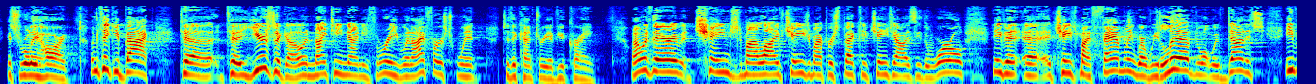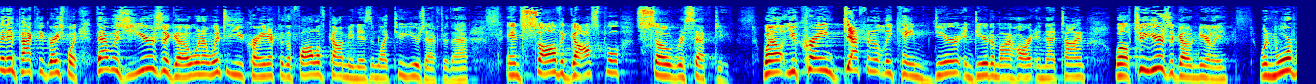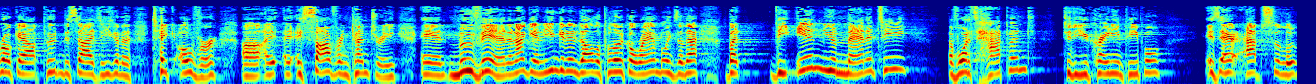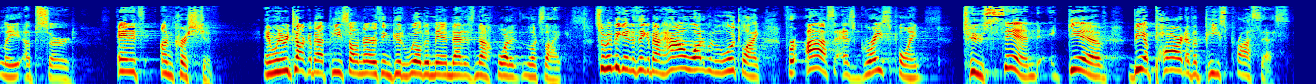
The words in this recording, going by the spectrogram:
It's really hard. Let me take you back to, to years ago in 1993 when I first went to the country of Ukraine. When I went there, it changed my life, changed my perspective, changed how I see the world, even uh, changed my family, where we lived, what we've done. It's even impacted Grace Point. That was years ago when I went to the Ukraine after the fall of communism, like two years after that, and saw the gospel so receptive. Well, Ukraine definitely came dear and dear to my heart in that time. Well, two years ago, nearly, when war broke out, Putin decides that he's going to take over uh, a, a, sovereign country and move in. And again, you can get into all the political ramblings of that, but the inhumanity of what's happened to the Ukrainian people is absolutely absurd. And it's unchristian. And when we talk about peace on earth and goodwill to men, that is not what it looks like. So we begin to think about how, what would it look like for us as Grace Point to send, give, be a part of a peace process.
